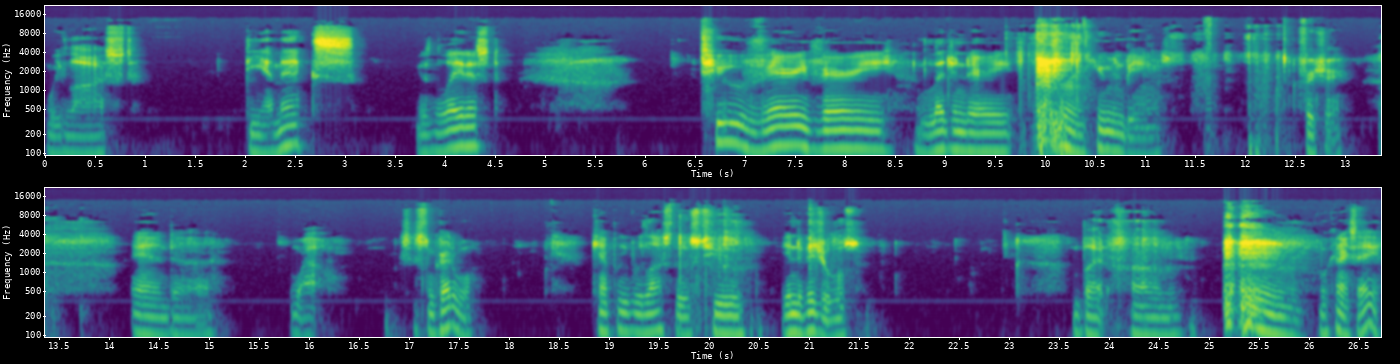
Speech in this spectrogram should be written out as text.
We lost DMX is the latest. Two very, very legendary human beings, for sure. And uh, wow, it's just incredible. Can't believe we lost those two individuals. But um, what can I say?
